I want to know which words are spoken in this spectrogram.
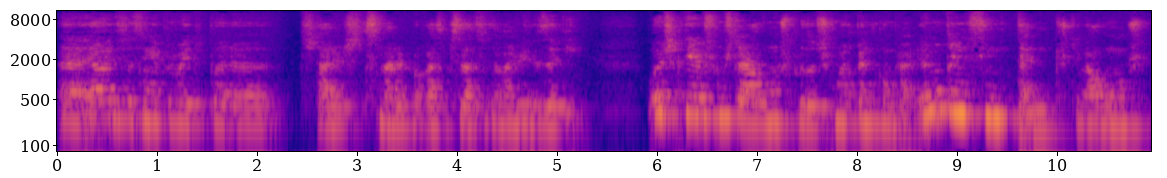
Uh, além disso, assim, aproveito para testar este cenário para caso precisasse fazer mais vídeos aqui. Hoje queria-vos mostrar alguns produtos que me arrependo de comprar. Eu não tenho assim tantos, tenho alguns,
